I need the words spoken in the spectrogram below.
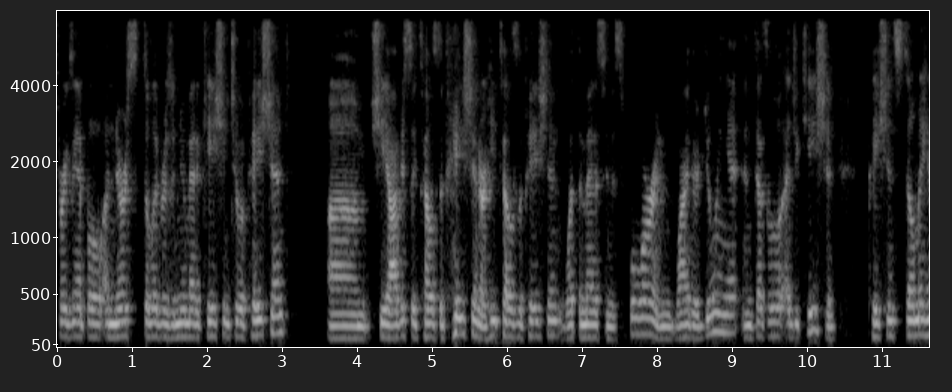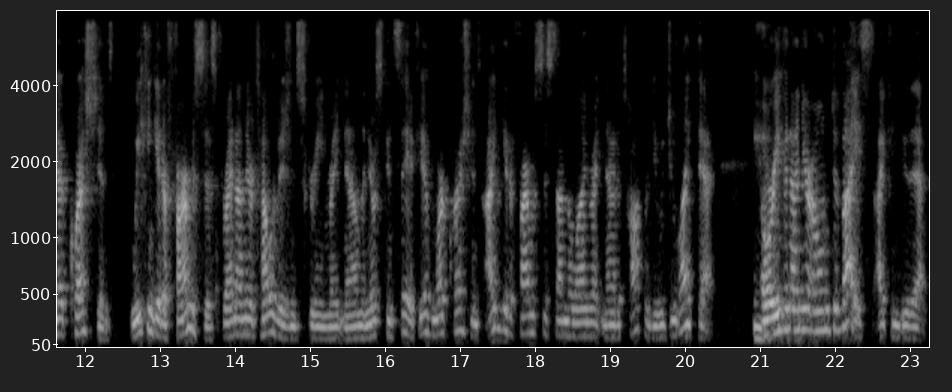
for example, a nurse delivers a new medication to a patient. Um, she obviously tells the patient or he tells the patient what the medicine is for and why they're doing it and does a little education. Patients still may have questions. We can get a pharmacist right on their television screen right now, and the nurse can say, if you have more questions, I can get a pharmacist on the line right now to talk with you. Would you like that? Yeah. Or even on your own device, I can do that.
